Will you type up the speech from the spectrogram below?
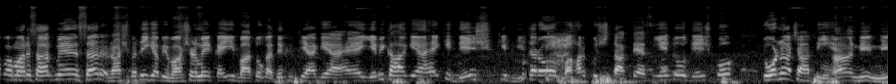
अब हमारे साथ में सर राष्ट्रपति के अभिभाषण में कई बातों का ज़िक्र किया गया है। ये भी कहा गया है कि देश के भीतर और बाहर कुछ ताकतें ऐसी हैं जो देश को तोड़ना चाहती हैं। हाँ नी, नी,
